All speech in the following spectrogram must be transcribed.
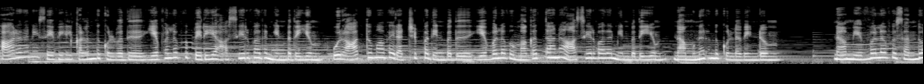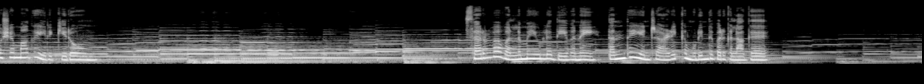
ஆராதனை சேவையில் கலந்து கொள்வது எவ்வளவு பெரிய ஆசீர்வாதம் என்பதையும் ஒரு ஆத்துமாவை ரட்சிப்பதென்பது எவ்வளவு மகத்தான ஆசீர்வாதம் என்பதையும் நாம் உணர்ந்து கொள்ள வேண்டும். நாம் எவ்வளவு சந்தோஷமாக இருக்கிறோம். சர்வ வல்லமையுள்ள தேவனை தந்தை என்று அழைக்க முடிந்தவர்களாக.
